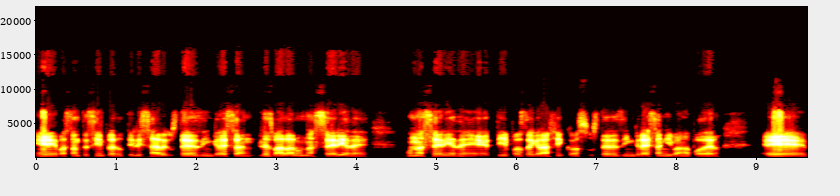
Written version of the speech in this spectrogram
eh, bastante simple de utilizar. Ustedes ingresan, les va a dar una serie de, una serie de tipos de gráficos. Ustedes ingresan y van a poder eh,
